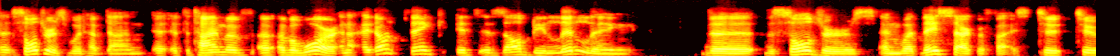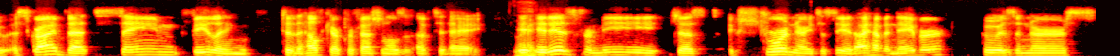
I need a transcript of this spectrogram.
uh, soldiers would have done at, the time of of a war. And I don't think it's, it's all belittling the the soldiers and what they sacrificed to to ascribe that same feeling to the healthcare professionals of today. Right. It, it is for me just extraordinary to see it. I have a neighbor who is a nurse.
